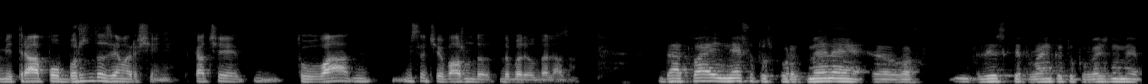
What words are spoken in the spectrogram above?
ми трябва по-бързо да взема решение. Така че това мисля, че е важно да, да бъде отбелязано. Да, това е нещото според мен е, в лидерските проблеми, като провеждаме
